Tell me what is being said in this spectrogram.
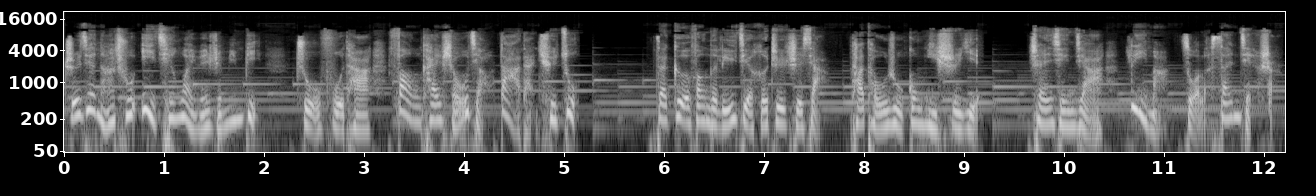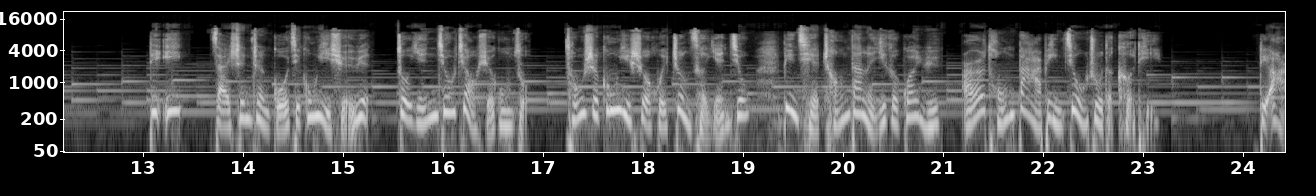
直接拿出一千万元人民币，嘱咐他放开手脚，大胆去做。在各方的理解和支持下，他投入公益事业。陈行甲立马做了三件事：第一，在深圳国际公益学院做研究教学工作，从事公益社会政策研究，并且承担了一个关于儿童大病救助的课题。第二，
